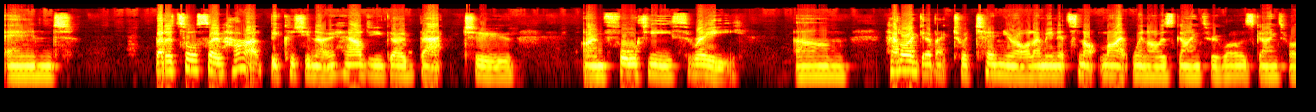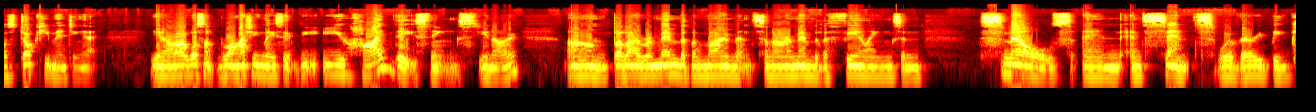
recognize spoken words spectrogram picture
and but it's also hard because you know how do you go back to I'm 43. Um, how do I go back to a 10 year old? I mean, it's not like when I was going through what I was going through, I was documenting it. You know, I wasn't writing these. You hide these things, you know. Um, but I remember the moments and I remember the feelings and smells and, and scents were very big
